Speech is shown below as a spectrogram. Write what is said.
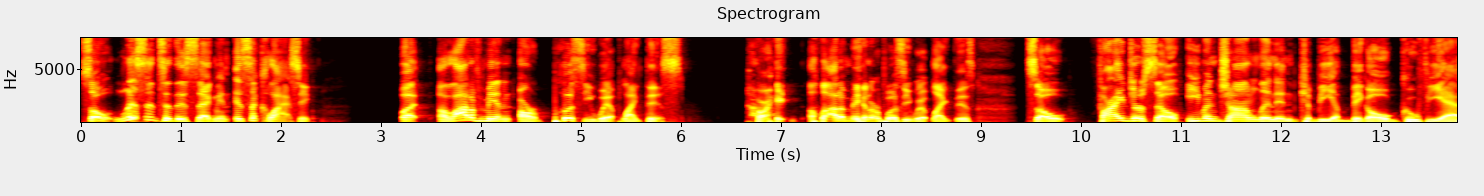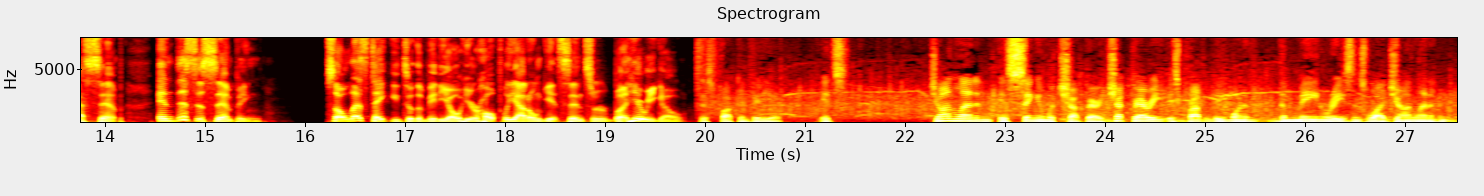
So listen to this segment. It's a classic, but a lot of men are pussy whipped like this. All right. A lot of men are pussy whipped like this. So find yourself, even John Lennon could be a big old goofy ass simp. And this is simping. So let's take you to the video here. Hopefully I don't get censored, but here we go. This fucking video. It's John Lennon is singing with Chuck Berry. Chuck Berry is probably one of the main reasons why John Lennon,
